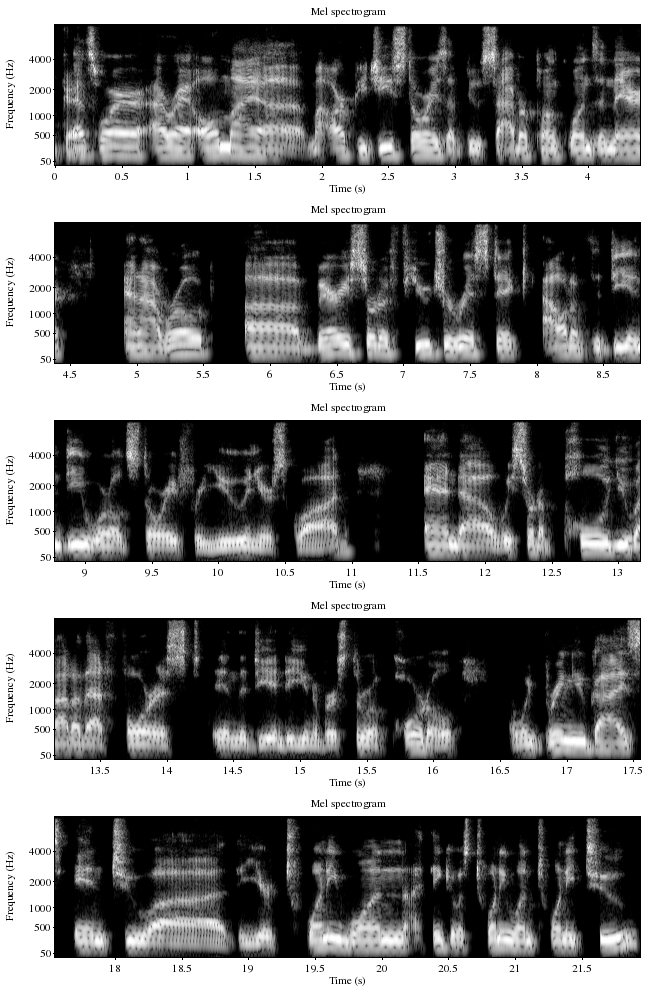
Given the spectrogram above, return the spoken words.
Okay. That's where I write all my uh, my RPG stories. I do cyberpunk ones in there, and I wrote a very sort of futuristic out of the D and D world story for you and your squad. And uh, we sort of pull you out of that forest in the D and D universe through a portal, and we bring you guys into uh, the year twenty one. I think it was twenty one twenty two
